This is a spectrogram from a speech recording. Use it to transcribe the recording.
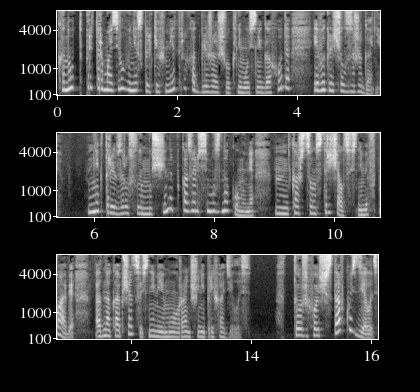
Кнут притормозил в нескольких метрах от ближайшего к нему снегохода и выключил зажигание. Некоторые взрослые мужчины показались ему знакомыми. Кажется, он встречался с ними в пабе, однако общаться с ними ему раньше не приходилось. «Тоже хочешь ставку сделать?»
